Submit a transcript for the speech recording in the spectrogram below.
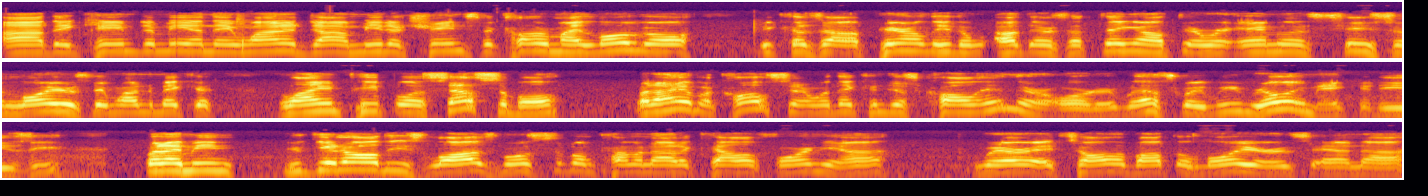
uh, they came to me and they wanted uh, me to change the color of my logo because uh, apparently the, uh, there's a thing out there where ambulance chiefs and lawyers they wanted to make it blind people accessible But I have a call center where they can just call in their order. That's why we really make it easy. But I mean, you get all these laws, most of them coming out of California, where it's all about the lawyers. And uh,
